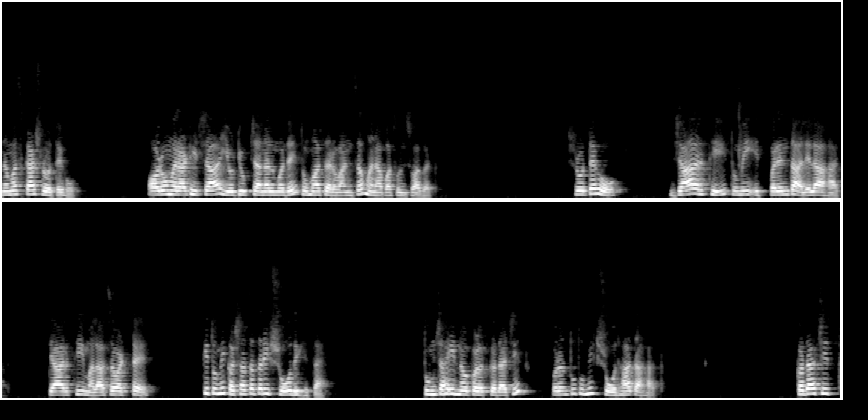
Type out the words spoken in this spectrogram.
नमस्कार श्रोते हो. ऑरो मराठीच्या यूट्यूब चॅनलमध्ये तुम्हा सर्वांचं मनापासून स्वागत. श्रोते हो ज्या अर्थी तुम्ही इथपर्यंत आलेला आहात त्या अर्थी मला असं वाटतंय की तुम्ही कशाचा तरी शोध घेताय. तुमच्याही न कळत कदाचित परंतु तुम्ही शोधात आहात. कदाचित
